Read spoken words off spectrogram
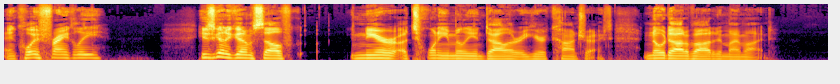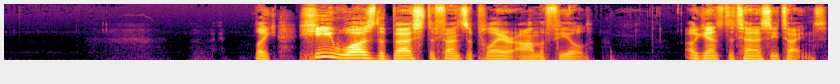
And quite frankly, he's going to get himself near a $20 million a year contract. No doubt about it in my mind. Like he was the best defensive player on the field against the Tennessee Titans.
